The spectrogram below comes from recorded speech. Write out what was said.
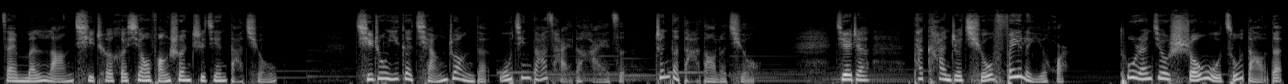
在门廊、汽车和消防栓之间打球，其中一个强壮的、无精打采的孩子真的打到了球。接着，他看着球飞了一会儿，突然就手舞足蹈地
